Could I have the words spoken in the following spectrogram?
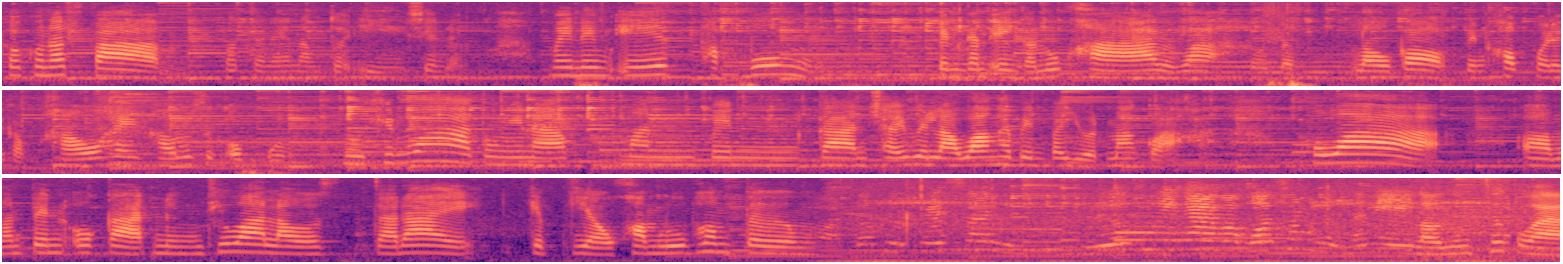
coconut farm ก็จะแนะนำตัวเอง เช่นแบบ my name is ผักบุ้งเป็นกันเองกับลูกค้าแบบว่าเหมือนแบบเราก็เป็นครอบครัวเดียวกับเขาให้เขารู้สึกอบอุ่นหนูคิดว่าตรงนี้นะมันเป็นการใช้เวลาว่างให้เป็นประโยชน์มากกว่าค่ะ เพราะว่าเอ่อมันเป็นโอกาสหนึ่งที่ว่าเราจะได้ เก็บเกี่ยวความรู้เพิ่มเติม ก็คือเคสเซอร์หรือพูดง่ายๆว่าเวิร์กช่องอื่นนั่นเอง เรารู้สึกว่า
